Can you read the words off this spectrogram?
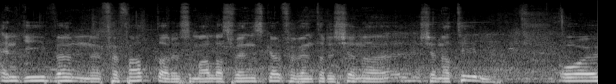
en given författare som alla svenskar förväntades känna, känna till. Och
